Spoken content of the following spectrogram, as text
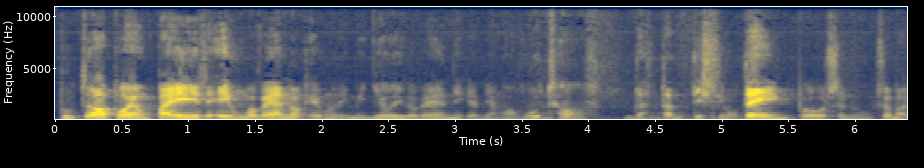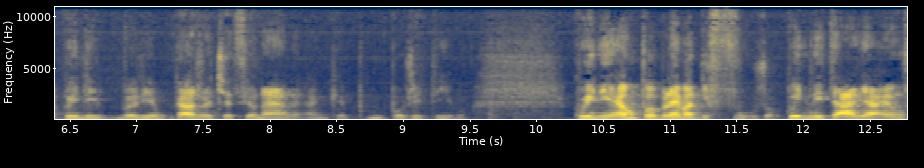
purtroppo è un paese e un governo che è uno dei migliori governi che abbiamo avuto da tantissimo tempo, non, insomma, quindi dire, è un caso eccezionale anche positivo. Quindi è un problema diffuso. Quindi l'Italia è un,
